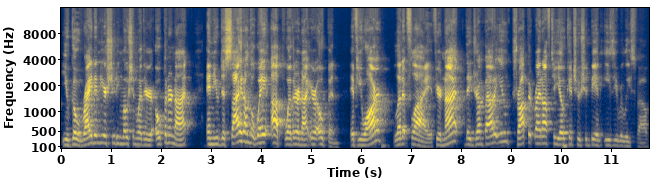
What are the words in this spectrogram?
you go right into your shooting motion, whether you're open or not, and you decide on the way up whether or not you're open. If you are, let it fly. If you're not, they jump out at you, drop it right off to Jokic, who should be an easy release valve.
